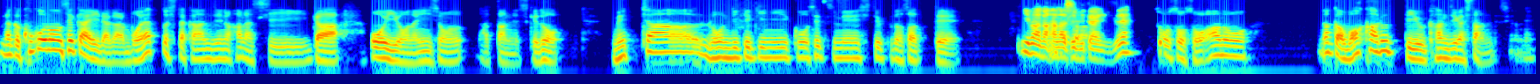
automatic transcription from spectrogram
う、なんか心の世界だからぼやっとした感じの話が多いような印象だったんですけど、めっちゃ論理的にこう説明してくださって、今の話みたいにね。そうそうそう、あの、なんか分かるっていう感じがしたんですよね。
